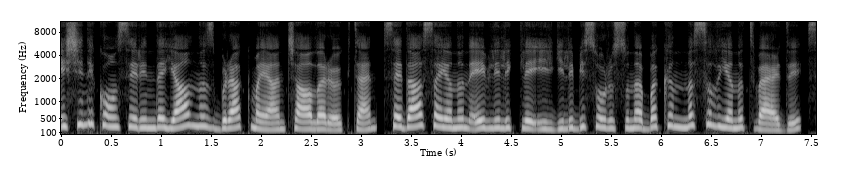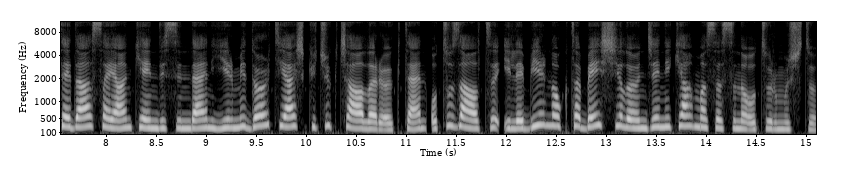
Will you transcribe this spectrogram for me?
Eşini konserinde yalnız bırakmayan Çağlar Ökten, Seda Sayan'ın evlilikle ilgili bir sorusuna bakın nasıl yanıt verdi. Seda Sayan kendisinden 24 yaş küçük Çağlar Ökten, 36 ile 1.5 yıl önce nikah masasına oturmuştu.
